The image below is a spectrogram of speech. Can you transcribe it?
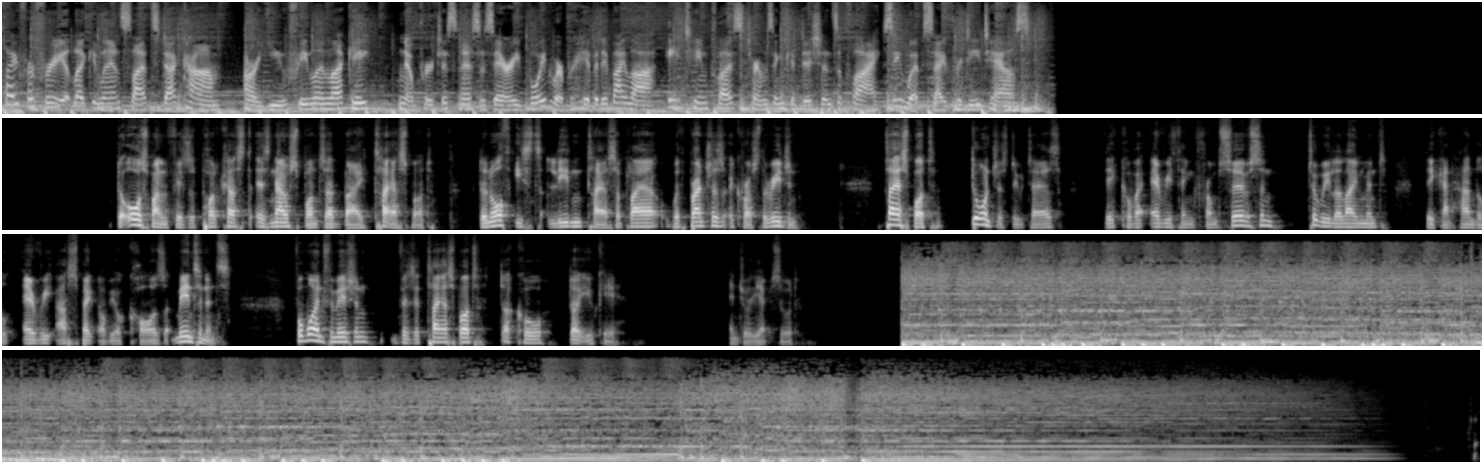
Play for free at LuckyLandSlots.com. Are you feeling lucky? No purchase necessary. Void where prohibited by law. 18 plus terms and conditions apply. See website for details. The Horseman Faces podcast is now sponsored by TyreSpot, the Northeast's leading tire supplier with branches across the region. TyreSpot don't just do tires, they cover everything from servicing to wheel alignment. They can handle every aspect of your car's maintenance. For more information, visit tyrespot.co.uk. Enjoy the episode.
